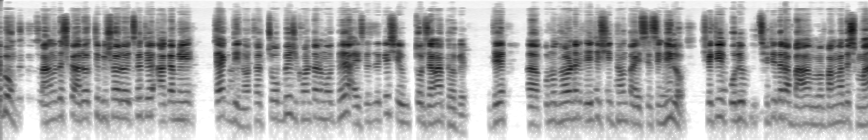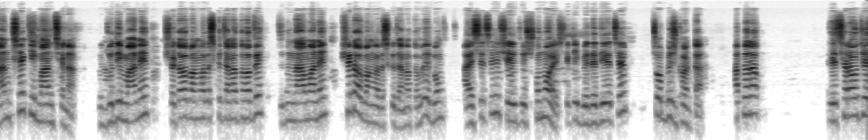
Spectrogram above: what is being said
এবং বাংলাদেশকে আরও একটি বিষয় রয়েছে যে, আগামী একদিন, অর্থাৎ চব্বিশ ঘণ্টার মধ্যে আইসিসি কে সেই উত্তর জানাতে হবে যে কোনো ধরনের এই যে সিদ্ধান্ত আইসিসি নিল সেটির সেটি তারা বাংলাদেশ মানছে কি মানছে না। যদি মানে সেটাও বাংলাদেশকে জানাতে হবে। যদি না মানে সেটাও বাংলাদেশকে জানাতে হবে এবং আইসিসি সেই যে সময়, সেটি বেঁধে দিয়েছে চব্বিশ ঘণ্টা। আপনারা, এছাড়াও যে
